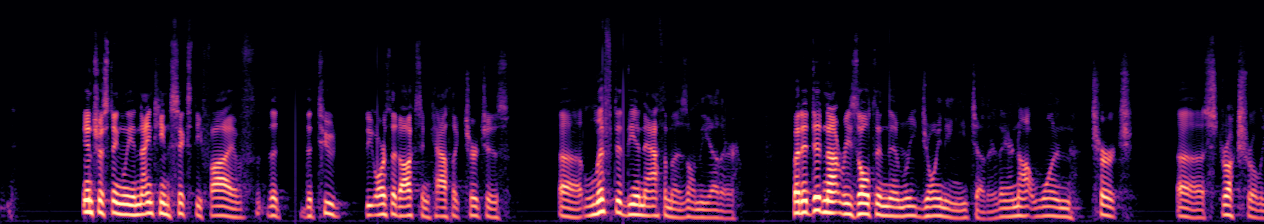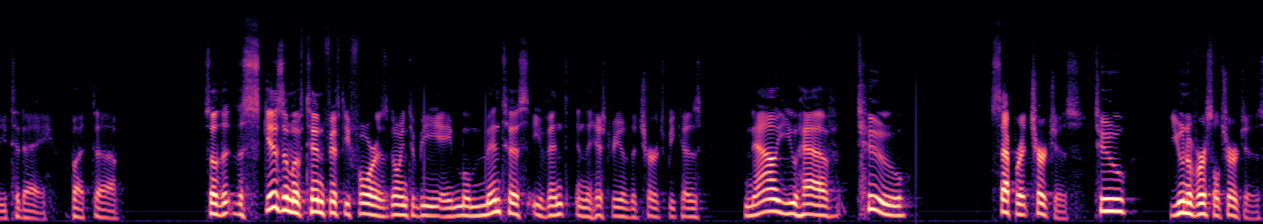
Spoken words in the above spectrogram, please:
interestingly, in 1965, the, the two, the Orthodox and Catholic churches uh, lifted the anathemas on the other. But it did not result in them rejoining each other. They are not one church uh, structurally today. But uh, so the, the schism of 1054 is going to be a momentous event in the history of the church because now you have two separate churches, two universal churches.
